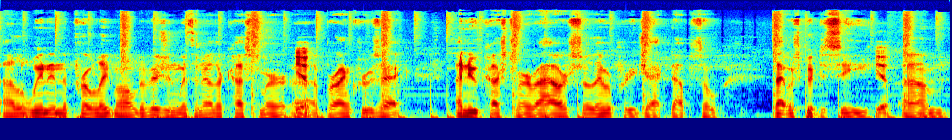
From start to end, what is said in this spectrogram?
a win in the pro late model division with another customer, uh, Brian Kruzak, a new customer of ours. So they were pretty jacked up. So that was good to see. Yep. Um,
